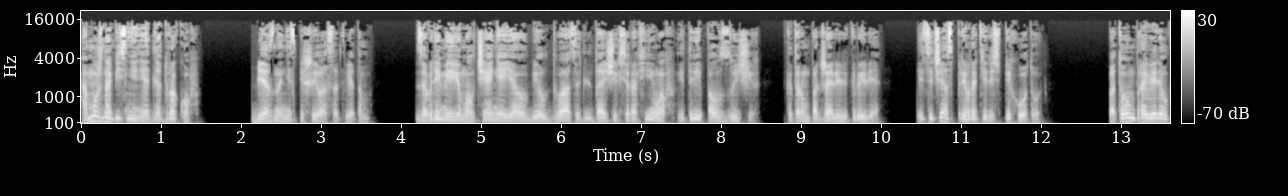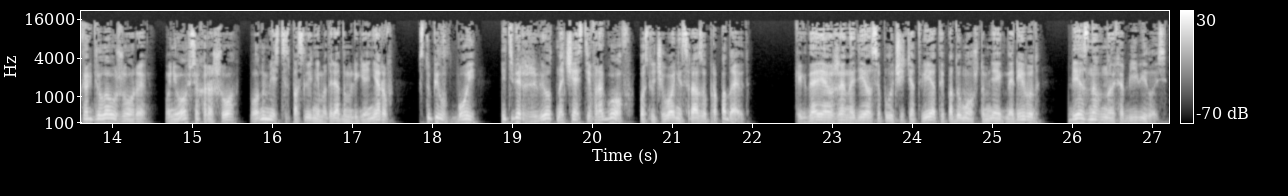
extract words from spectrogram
а можно объяснение для дураков? Бездна не спешила с ответом. За время ее молчания я убил двадцать летающих серафимов и три ползущих, которым поджарили крылья и сейчас превратились в пехоту. Потом проверил, как дела у Жоры. У него все хорошо, он вместе с последним отрядом легионеров вступил в бой и теперь живет на части врагов, после чего они сразу пропадают. Когда я уже надеялся получить ответ и подумал, что меня игнорируют, бездна вновь объявилась.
